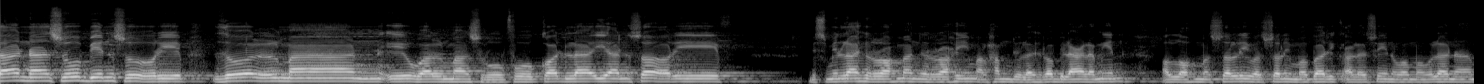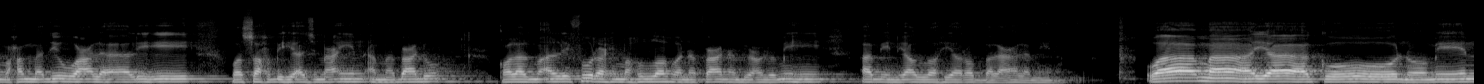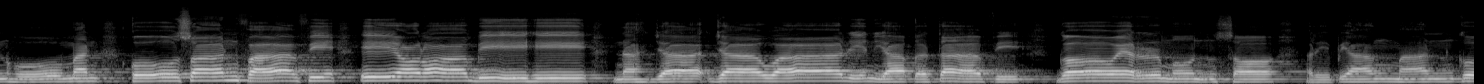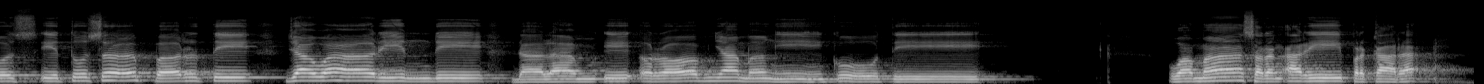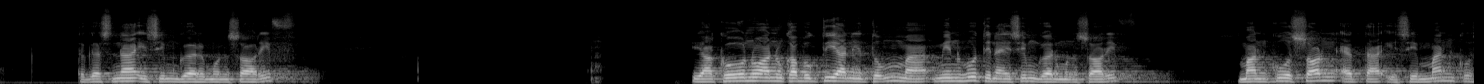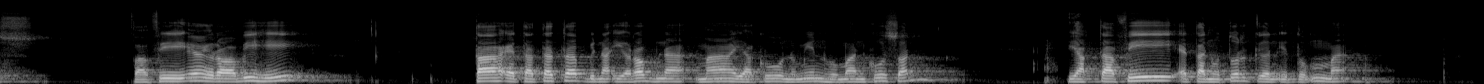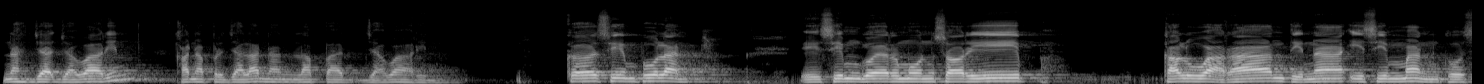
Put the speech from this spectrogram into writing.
subin surib zulman iwal masrufu qad la yansarif Bismillahirrahmanirrahim Alhamdulillahirrabbilalamin Allahumma salli wa sallim wa barik ala sayyidina wa maulana Muhammadi wa ala alihi wa sahbihi ajma'in amma ba'du Qala al-muallifu rahimahullah wa nafa'ana bi'ulumihi Amin ya Allah ya rabbal alamin wa ma yakunu minhu man qusan fa fi i'rabihi nahja jawarin yaqtafi gower munso rip yang mankus itu seperti di dalam i'rabnya mengikuti wama sarang Ari perkara tegasna isim sorif. yakunu anu kabuktian itu ma minhu tina isim gar sorif mankuson eta isim mankus fa fi i'rabihi ta eta tetep bina i'rabna ma yakunu minhu mankuson Yaktafi etanu turken itu emmak nahja Jawain karena perjalanan lapad Jawain kesimpulan issim Guermunsorif kaluarantinana isimankus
